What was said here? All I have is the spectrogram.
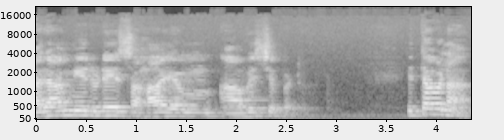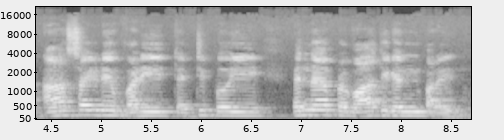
ആരാമ്യരുടെ സഹായം ആവശ്യപ്പെട്ടു. ഇത്തവണ ആസയുടെ വഴി തെറ്റിപ്പോയി എന്ന് പ്രവാചകൻ പറയുന്നു.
